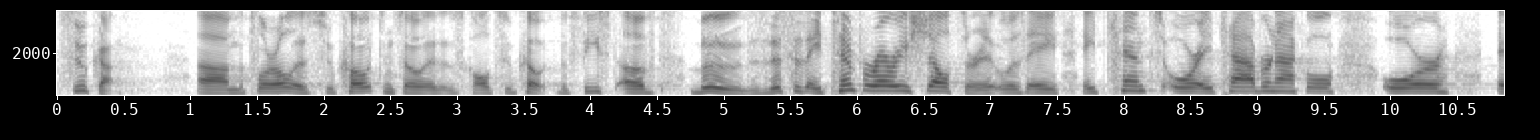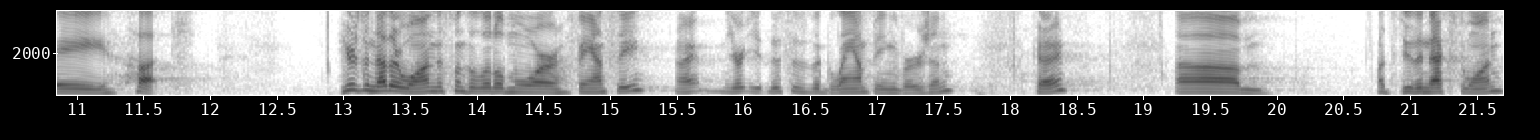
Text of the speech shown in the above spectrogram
sukkah. Um, the plural is Sukkot, and so it is called Sukkot, the Feast of Booths. This is a temporary shelter. It was a, a tent or a tabernacle or a hut. Here's another one. This one's a little more fancy right? You're, this is the glamping version, okay? Um, let's do the next one.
